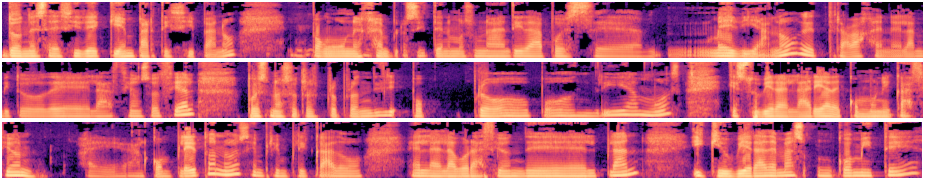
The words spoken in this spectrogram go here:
donde se decide quién participa, ¿no? Pongo un ejemplo, si tenemos una entidad pues eh, media, ¿no? Que trabaja en el ámbito de la acción social, pues nosotros propondríamos que estuviera el área de comunicación eh, al completo, ¿no? Siempre implicado en la elaboración del plan y que hubiera además un comité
